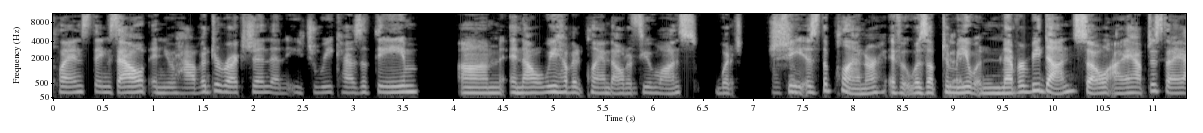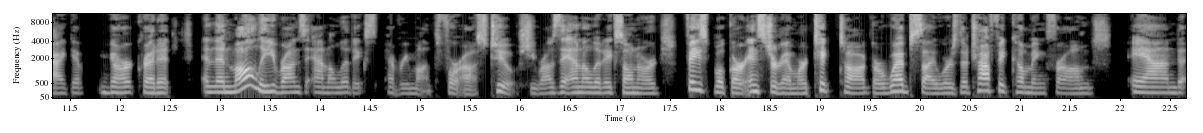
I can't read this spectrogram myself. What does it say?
plans things out and you have a direction and each week has a theme. Um, and now we have it planned out a few months, which she is the planner. If it was up to Good. me, it would never be done. So I have to say I give her credit. And then Molly runs analytics every month for us too. She runs the analytics on our Facebook or Instagram or TikTok or website. Where's the traffic coming from? And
